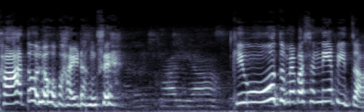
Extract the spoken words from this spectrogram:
खा तो लो भाई ढंग से। क्यों? तुम्हें पसंद नहीं है पिज़्ज़ा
